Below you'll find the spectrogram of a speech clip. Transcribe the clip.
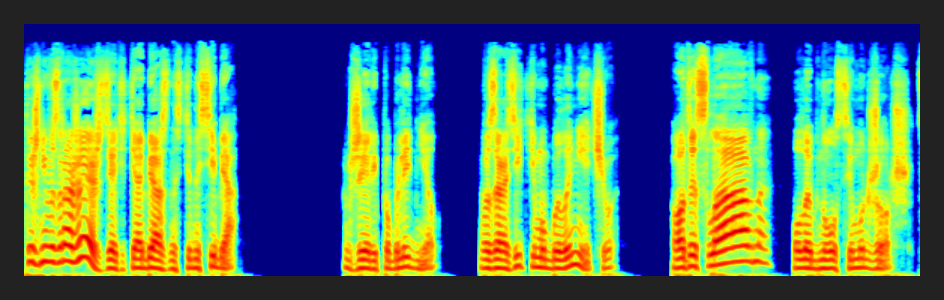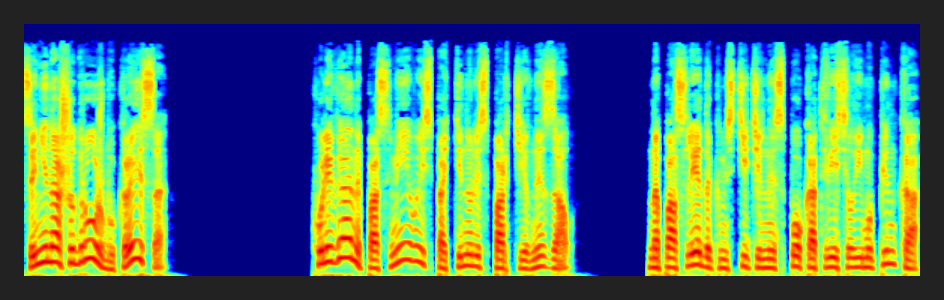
Ты же не возражаешь взять эти обязанности на себя?» Джерри побледнел. Возразить ему было нечего. «Вот и славно!» — улыбнулся ему Джордж. «Цени нашу дружбу, крыса!» Хулиганы, посмеиваясь, покинули спортивный зал. Напоследок мстительный Спок отвесил ему пинка,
